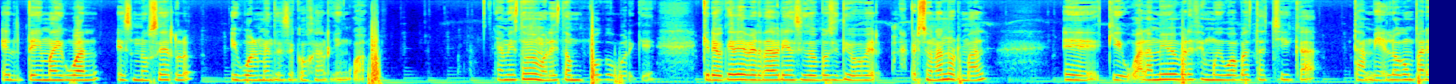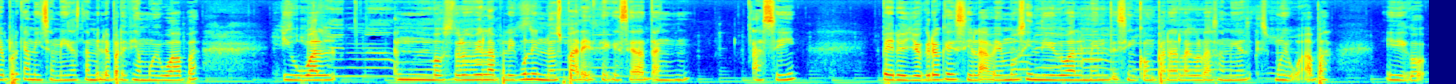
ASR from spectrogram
el tema igual es no serlo, igualmente se coge a alguien guapo. A mí esto me molesta un poco porque creo que de verdad habría sido positivo ver una persona normal, eh, que igual a mí me parece muy guapa esta chica, también lo comparé porque a mis amigas también le parecía muy guapa. Igual mm, vosotros veis la película y no os parece que sea tan así, pero yo creo que si la vemos individualmente sin compararla con las amigas es muy guapa. Y digo,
